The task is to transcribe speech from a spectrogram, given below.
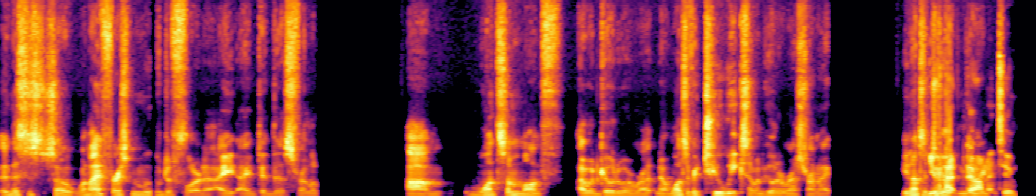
and this is so when I first moved to Florida, I, I did this for a little. Um, once a month, I would go to a re- no, once every two weeks, I would go to a restaurant. I you don't have to You do hadn't gone into?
